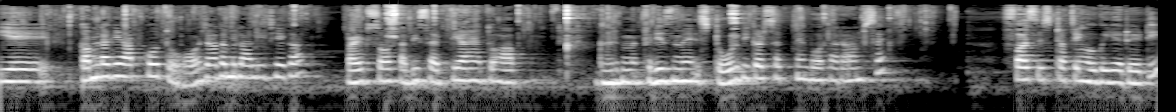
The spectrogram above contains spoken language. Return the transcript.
ये कम लगे आपको तो और ज़्यादा मिला लीजिएगा। वाइट सॉस अभी सर्दियाँ हैं तो आप घर में फ्रिज में स्टोर भी कर सकते हैं बहुत आराम से। फ़र्स्ट स्टफिंग हो गई है रेडी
